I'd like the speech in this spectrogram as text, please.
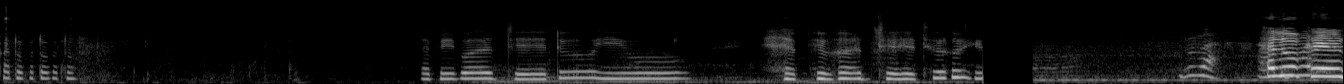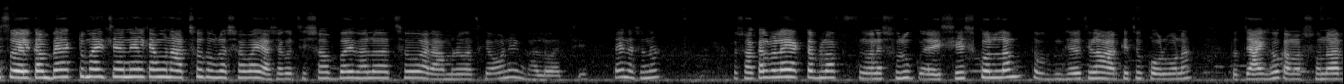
কাটো কাটো কাটো। Happy birthday to you happy birthday to you hello friends welcome back to my channel কেমন আছো তোমরা সবাই? আশা করছি সবাই ভালো আছো, আর আমরাও আজকে অনেক ভালো আছি। তাই না শোনা তো সকালবেলায় একটা ব্লগ মানে শুরু শেষ করলাম, তো ভেবেছিলাম আর কিছু করব না। তো যাই হোক, আমার সোনার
